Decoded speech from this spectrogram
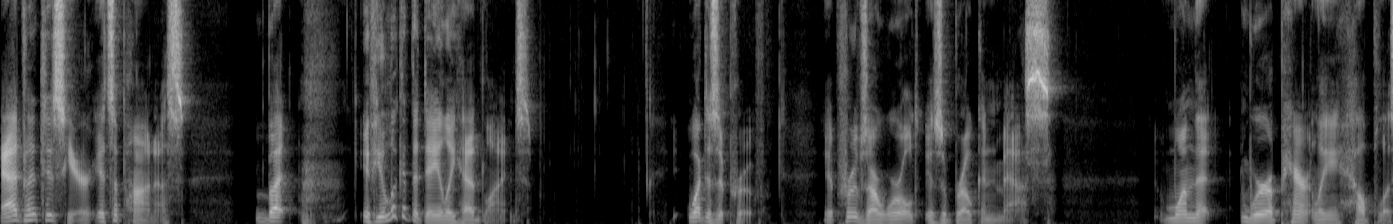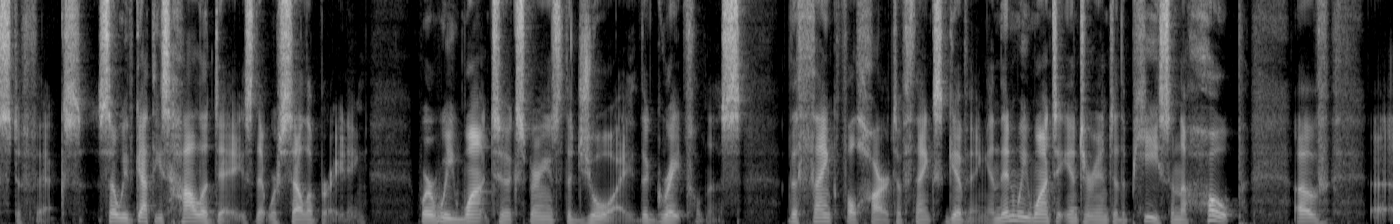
Advent is here. It's upon us. But if you look at the daily headlines, what does it prove? It proves our world is a broken mess. One that we're apparently helpless to fix. So we've got these holidays that we're celebrating where we want to experience the joy, the gratefulness, the thankful heart of thanksgiving. And then we want to enter into the peace and the hope of, uh,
